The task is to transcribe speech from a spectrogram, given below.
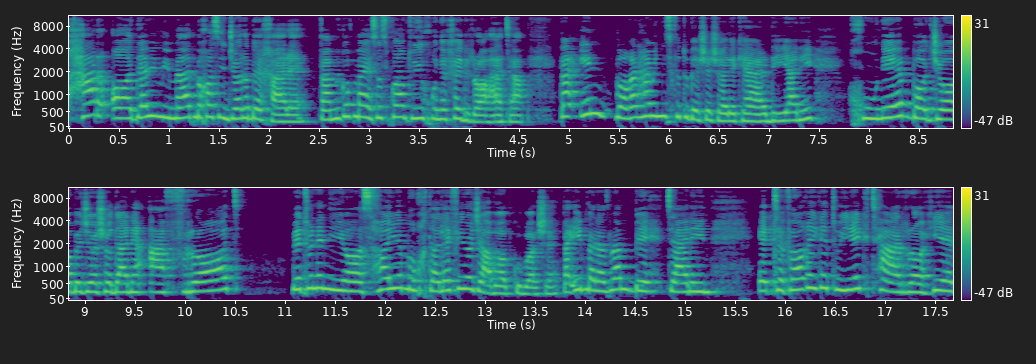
هر آدمی میمد می‌خواست اینجا رو بخره و می‌گفت من احساس کنم توی این خونه خیلی راحتم. و این واقعا همین نیست که تو بهش اشاره کردی. یعنی خونه با جابجا شدن افراد بتونه نیازهای مختلفی رو جوابگو باشه. و این به من بهترین اتفاقی که تو یک طراحی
